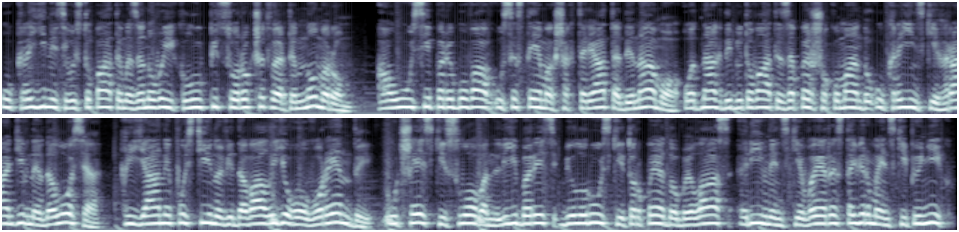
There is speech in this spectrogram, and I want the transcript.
Українець виступатиме за новий клуб під 44-м номером. Аусі перебував у системах Шахтаря та Динамо, однак дебютувати за першу команду українських грандів не вдалося. Кияни постійно віддавали його в оренди. У чеський Слован Ліберець, білоруський торпедо Белас, рівненський Верес та вірменський Пюнік.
